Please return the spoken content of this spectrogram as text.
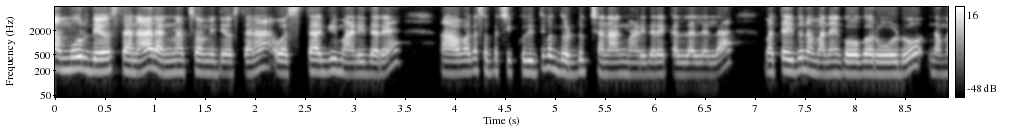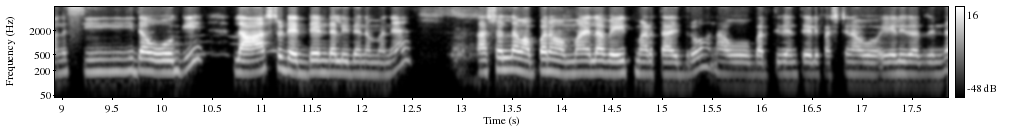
ನಮ್ಮೂರ್ ದೇವಸ್ಥಾನ, ರಂಗನಾಥ ಸ್ವಾಮಿ ದೇವಸ್ಥಾನ ಹೊಸದಾಗಿ ಮಾಡಿದ್ದಾರೆ. ಅವಾಗ ಸ್ವಲ್ಪ ಚಿಕ್ಕದಿತ್ತು. ಇವಾಗ ದೊಡ್ಡಕ್ ಚೆನ್ನಾಗಿ ಮಾಡಿದ್ದಾರೆ ಕಲ್ಲಲ್ಲೆಲ್ಲ. ಮತ್ತೆ ಇದು ನಮ್ಮ ಮನೆಗೆ ಹೋಗೋ ರೋಡು. ನಮ್ಮನೆ ಸೀದಾ ಹೋಗಿ ಲಾಸ್ಟ್ ಡೆಡ್ ಎಂಡ್ ಅಲ್ಲಿ ಇದೆ ನಮ್ಮನೆ ಅಷ್ಟಲ್ಲಿ ನಮ್ಮ ಅಪ್ಪ ನಮ್ಮ ಅಮ್ಮ ಎಲ್ಲ ವೆಯ್ಟ್ ಮಾಡ್ತಾ ಇದ್ರು. ನಾವು ಬರ್ತೀವಿ ಅಂತ ಹೇಳಿ ಫಸ್ಟ್ ನಾವು ಹೇಳಿರೋದ್ರಿಂದ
